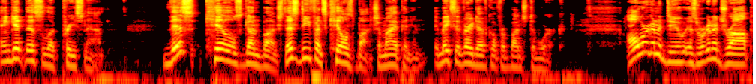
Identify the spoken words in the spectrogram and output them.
and get this look pre snap. This kills gun bunch. This defense kills bunch, in my opinion. It makes it very difficult for bunch to work. All we're going to do is we're going to drop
